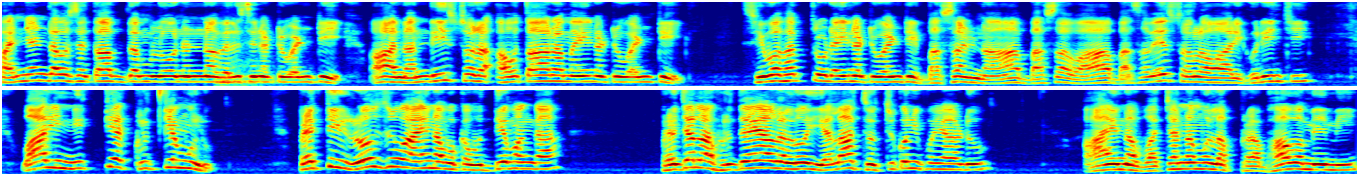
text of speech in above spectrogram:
పన్నెండవ శతాబ్దంలోనున్న వెలిసినటువంటి ఆ నందీశ్వర అవతారమైనటువంటి శివభక్తుడైనటువంటి బసన్న బసవ బసవేశ్వరుల వారి గురించి వారి నిత్య కృత్యములు. ప్రతిరోజు ఆయన ఒక ఉద్యమంగా ప్రజల హృదయాలలో ఎలా చొచ్చుకొని పోయాడు? ఆయన వచనముల ప్రభావమేమి?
